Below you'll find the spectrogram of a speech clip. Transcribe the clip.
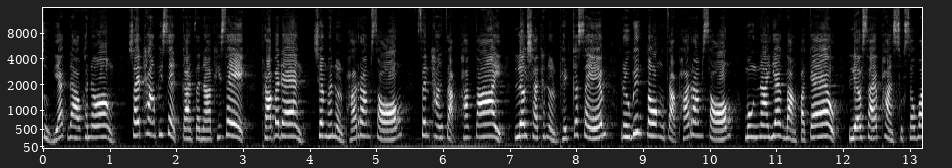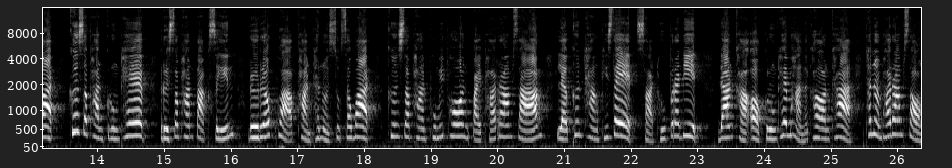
สู่แยกดาวคะนอง ใช้ทางพิเศษกาญจนาพิเศษ พระประแดง เชื่อมถนนพระรามสอง เส้นทางจากภาคใต้ เลือกใช้ถนนเพชรเกษม หรือวิ่งตรงจากพระรามสองมุ่งหน้าแยกบางปะแก้ว เลี้ยวซ้ายผ่านสุขสวัสดิ์ขึ้นสะพานกรุงเทพ หรือสะพานตากสิน หรือเลี้ยวขวาผ่านถนนสุขสวัสดิ์ขึ้นสะพานภูมิพลไปพระรามสามแล้วขึ้นทางพิเศษ สาธุประดิษฐ์ ด้านขาออกกรุงเทพมหานครค่ะ ถนนพระรามสอง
